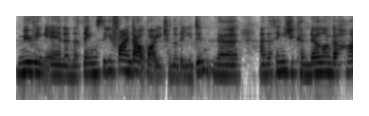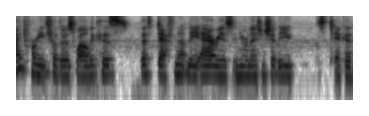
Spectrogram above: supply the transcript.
moving in and the things that you find out about each other that you didn't know, and the things you can no longer hide from each other as well, because there's definitely areas in your relationship that you take a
